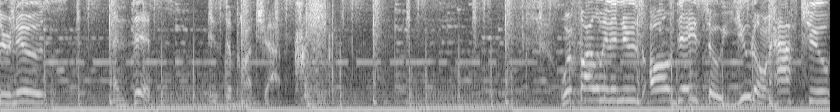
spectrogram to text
5 p.m. You're listening to Breakthrough News, and this is the Punch Out. We're following the news all day so you don't have to,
